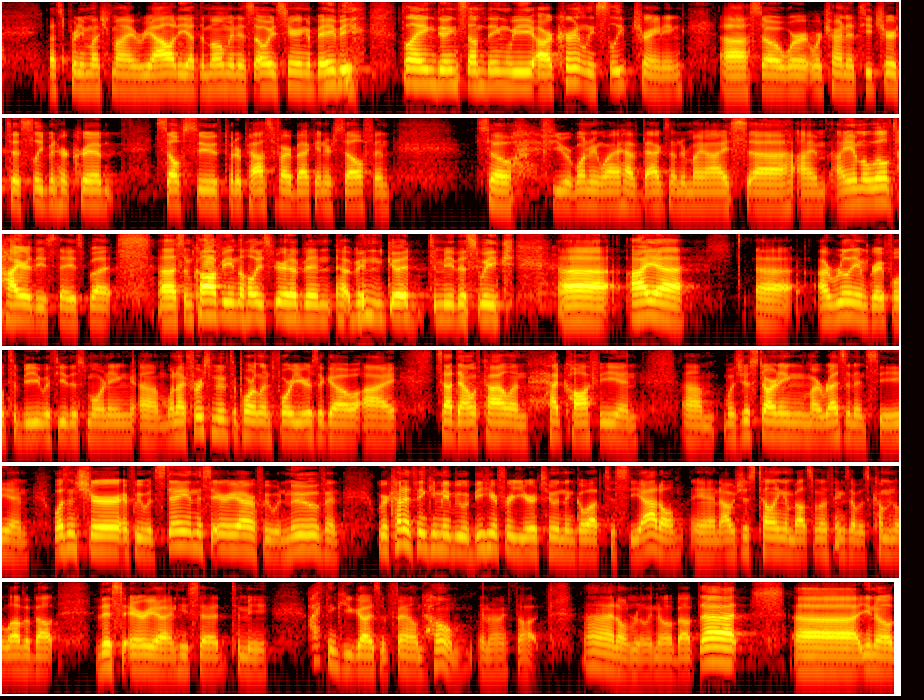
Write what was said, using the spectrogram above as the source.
That's pretty much my reality at the moment is always hearing a baby playing, doing something. We are currently sleep training. Uh, so we're, we're trying to teach her to sleep in her crib, self soothe, put her pacifier back in herself. And so if you were wondering why I have bags under my eyes, uh, I'm, I am a little tired these days, but uh, some coffee and the Holy Spirit have been, have been good to me this week. Uh, I, uh, I really am grateful to be with you this morning. Um, when I first moved to Portland four years ago, I sat down with Kyle and had coffee and um, was just starting my residency and wasn't sure if we would stay in this area or if we would move. And we were kind of thinking maybe we'd be here for a year or two and then go up to Seattle. And I was just telling him about some of the things I was coming to love about this area. And he said to me, I think you guys have found home. And I thought, I don't really know about that. Uh, you know,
